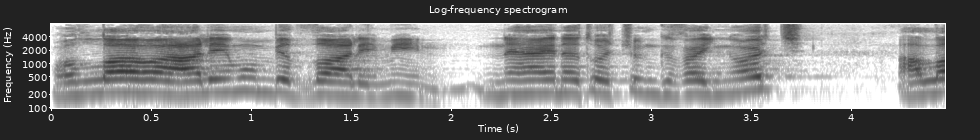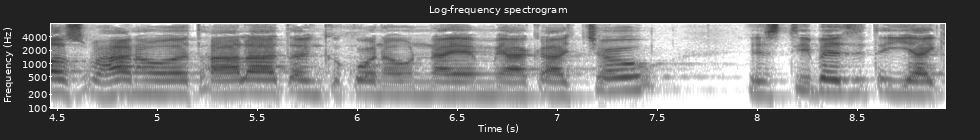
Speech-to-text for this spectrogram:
ወላሁ አሊሙን ቢዛሊሚን። እኒህ አይነቶቹን ግፈኞች አላህ ስብሓናሁ ወተላ ጠንቅቆ ነውና የሚያውቃቸው። እስቲ በዚህ ጥያቄ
